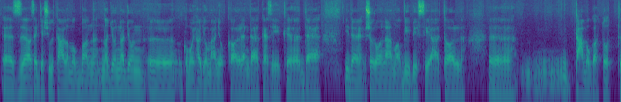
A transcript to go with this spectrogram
Ez az Egyesült Államokban nagyon-nagyon komoly hagyományokkal rendelkezik, de ide sorolnám a BBC által támogatott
